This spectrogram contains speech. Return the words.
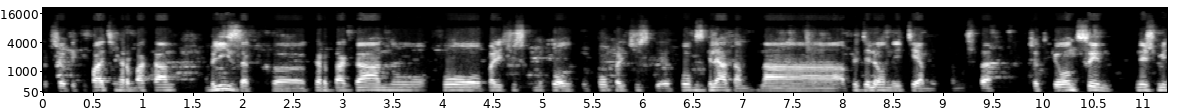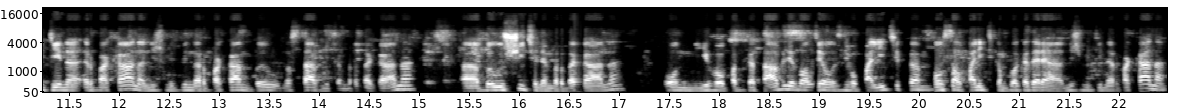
что все-таки Фатих Арбакан близок к Эрдогану по политическому толку, по, политическим, по взглядам на определенные темы, потому что все-таки он сын Нижмедина Эрбакана. Нижмедин Эрбакан был наставником Эрдогана, а, был учителем Эрдогана, он его подготавливал, делал из него политика. Он стал политиком благодаря Нижмедина Эрбакана.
